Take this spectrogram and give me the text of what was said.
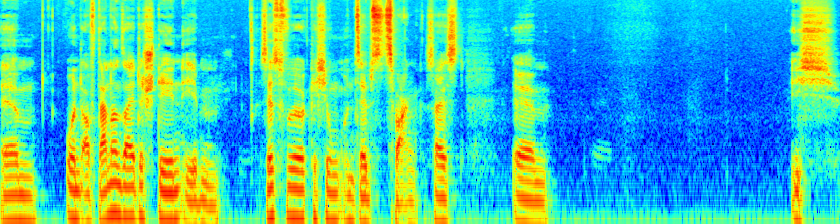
Ähm, und auf der anderen Seite stehen eben Selbstverwirklichung und Selbstzwang. Das heißt, ähm, ich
